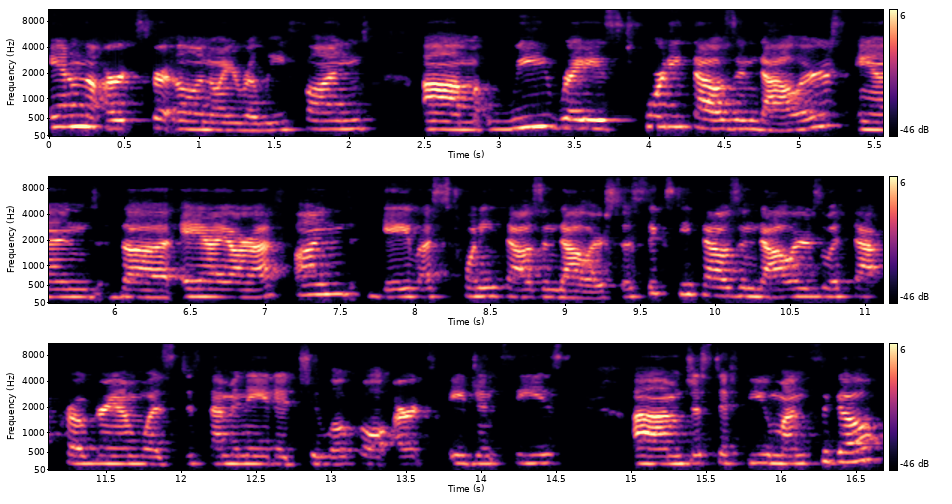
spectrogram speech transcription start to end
and the Arts for Illinois Relief Fund. Um, we raised $40,000 and the AIRF fund gave us $20,000. So $60,000 with that program was disseminated to local arts agencies um, just a few months ago.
